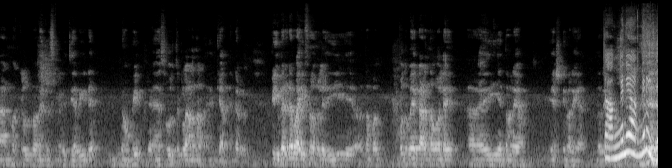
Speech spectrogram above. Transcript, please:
ആൺമക്കൾ എന്ന് പറയുന്ന സിനിമയിൽ ജെറിയുടെ നോബി സുഹൃത്തുക്കളാണെന്നാണ് എനിക്ക് എന്റെ ഒരു അപ്പൊ ഇവരുടെ വൈഫ് നമ്മൾ ഈ നമ്മൾ പൊതുവെ കാണുന്ന പോലെ ഈ എന്താ പറയാ യഷ്ണി പറയാ? അങ്ങനെ അങ്ങനെയില്ല.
